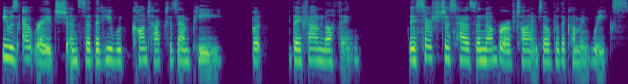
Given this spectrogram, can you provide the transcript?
He was outraged and said that he would contact his MP, but they found nothing. They searched his house a number of times over the coming weeks,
